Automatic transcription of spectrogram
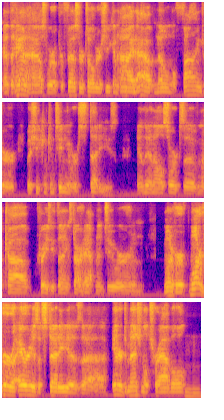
at the Hannah house where a professor told her she can hide out. No one will find her, but she can continue her studies. And then all sorts of macabre, crazy things start happening to her, and one of her one of her areas of study is uh, interdimensional travel. Mhm.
